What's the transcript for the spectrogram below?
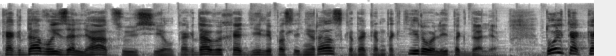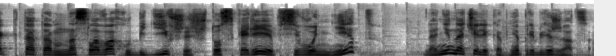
Когда в изоляцию сел, когда выходили последний раз, когда контактировали и так далее. Только как-то там на словах убедившись, что скорее всего нет, они начали ко мне приближаться.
